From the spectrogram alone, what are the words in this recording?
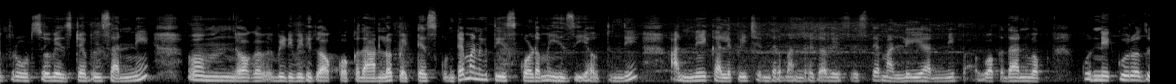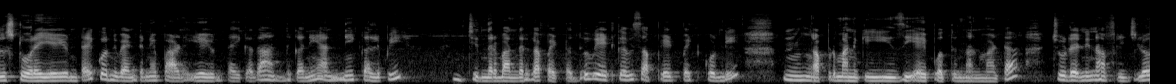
ఫ్రూట్స్ వెజిటేబుల్స్ అన్నీ ఒక విడివిడిగా ఒక్కొక్క దానిలో పెట్టేసుకుంటే మనకు తీసుకోవడం ఈజీ అవుతుంది. అన్నీ కలిపి చిందరబందరగా వేసేస్తే మళ్ళీ అన్నీ ఒకదాని ఒక కొన్ని ఎక్కువ రోజులు స్టోర్ అయ్యేవి ఉంటాయి కొన్ని వెంటనే పాడయ్యేవి ఉంటాయి కదా. అందుకని అన్నీ కలిపి చిందరబందరగా పెట్టద్దు. వేటికి అవి సపరేట్ పెట్టుకోండి. అప్పుడు మనకి ఈజీ అయిపోతుంది అనమాట చూడండి నా ఫ్రిడ్జ్లో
